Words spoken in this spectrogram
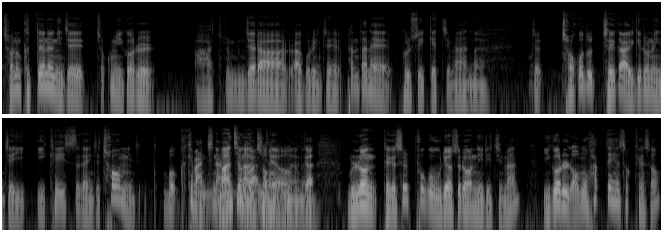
저는 그때는 이제 조금 이거를 아 좀 문제라라고 이제 판단해 볼 수 있겠지만 네. 저, 적어도 제가 알기로는 이제 이, 이 케이스가 이제 처음 이제 뭐 그렇게 많지는 음, 않았던 많지는 것 않죠. 같아요. 네네. 그러니까 물론 되게 슬프고 우려스러운 일이지만 이거를 너무 확대 해석해서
